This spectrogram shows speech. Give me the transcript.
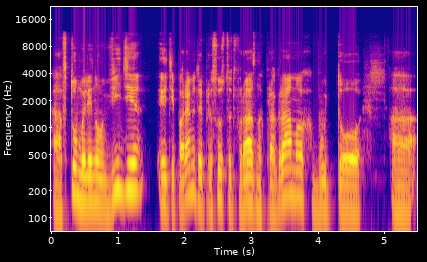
А в том или ином виде эти параметры присутствуют в разных программах, будь то а,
